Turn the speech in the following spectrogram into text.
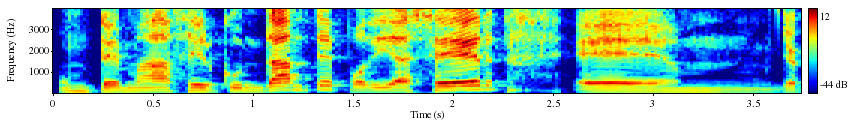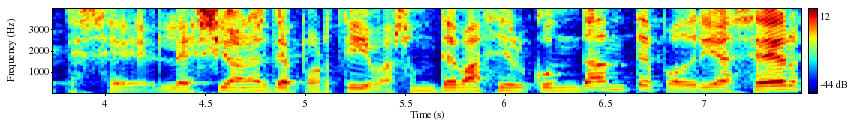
un tema circundante podía ser, em, yo qué sé, lesiones deportivas. Un tema circundante podría ser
